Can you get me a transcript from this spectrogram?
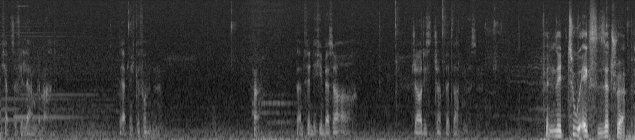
Ich habe zu viel Lärm gemacht. Der hat mich gefunden. Ha, dann finde ich ihn besser auch. Jordys Job wird warten müssen. Finden Sie 2x The Trap.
